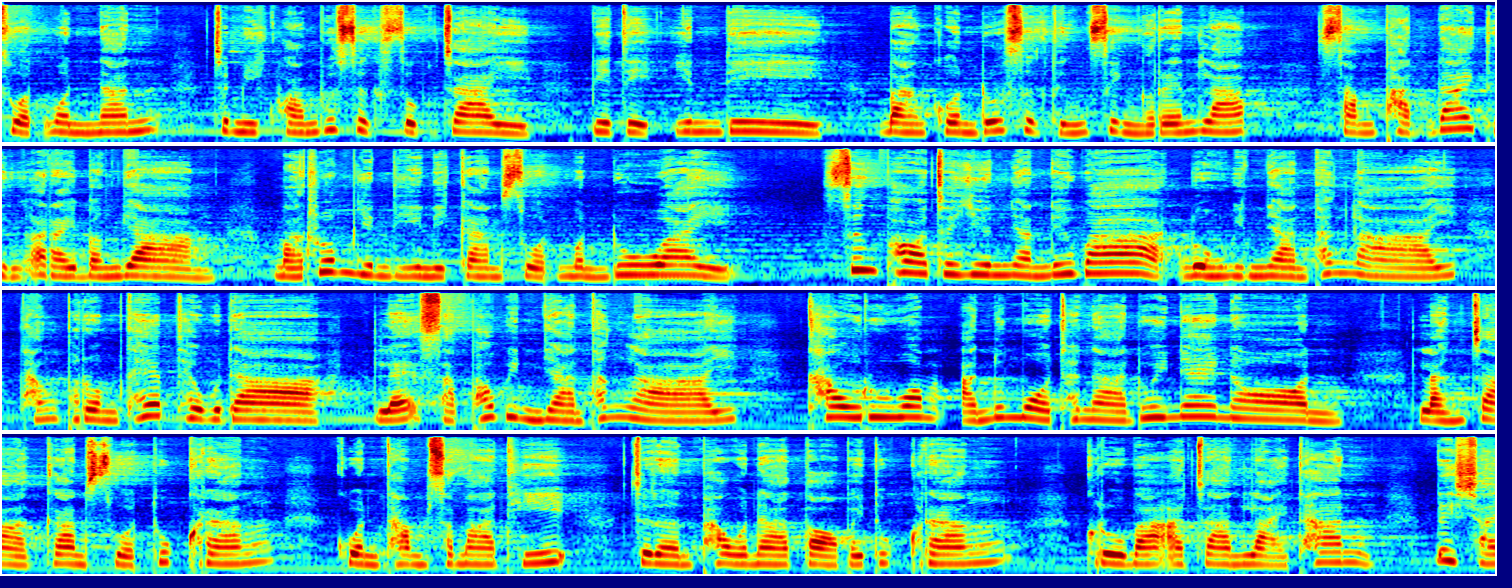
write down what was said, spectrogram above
สวดมนต์นั้นจะมีความรู้สึกสุขใจ ปิติยินดี บางคนรู้สึกถึงสิ่งเร้นลับ สัมผัสได้ถึงอะไรบางอย่าง มาร่วมยินดีในการสวดมนต์ด้วย ซึ่งพอจะยืนยันได้ว่าดวงวิญญาณทั้งหลาย ทั้งพรหมเทพเทวดา และสัพพวิญญาณทั้งหลาย เข้าร่วมอนุโมทนาด้วยแน่นอน หลังจากการสวดทุกครั้ง ควรทำสมาธิเจริญภาวนาต่อไปทุกครั้ง ครูบาอาจารย์หลายท่านได้ใช้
